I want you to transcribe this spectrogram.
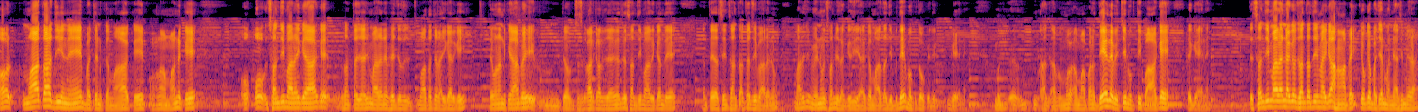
ਔਰ ਮਾਤਾ ਜੀ ਨੇ ਬਚਨ ਕਮਾ ਕੇ, ਪਾਉਣਾ ਮੰਨ ਕੇ ਉਹ ਉਹ ਸੰਜੀ ਮਹਾਰਾਜ ਕਿਹਾ ਕਿ ਸੰਤ ਜੀ ਮਹਾਰਾਜ ਨੇ ਫਿਰ ਜਦੋਂ ਮਾਤਾ ਚੜਾਈ ਕਰ ਗਈ ਤੇ ਉਹਨਾਂ ਨੇ ਕਿਹਾ ਭਈ ਜਦ ਸੰਸਕਾਰ ਕਰਨ ਜਾਏਗਾ ਤੇ ਸੰਜੀ ਮਹਾਰਾਜ ਕਹਿੰਦੇ ਤੇ ਅਸੀਂ ਸੰਤ ਅਤਰ ਸੀ ਮਹਾਰਾਜ ਨੂੰ ਮਹਾਰਾਜ ਜੀ ਮੈਨੂੰ ਸਮਝ ਲੱਗੀ ਹੈ ਕਿ ਮਾਤਾ ਜੀ ਬਦੇ ਮੁਕਤ ਹੋ ਕੇ ਗਏ ਨੇ ਆਪਣਾ ਦੇਹ ਦੇ ਵਿੱਚ ਹੀ ਮੁਕਤੀ ਪਾ ਕੇ ਤੇ ਗਏ ਨੇ ਤੇ ਸੰਜੀ ਮਹਾਰਾਜ ਨੇ ਅਗੇ ਸੰਤ ਜੀ ਮੈਂ ਕਿਹਾ ਹਾਂ ਭਈ ਕਿਉਂਕਿ ਬਚਨ ਮੰਨਿਆ ਸੀ ਮੇਰਾ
